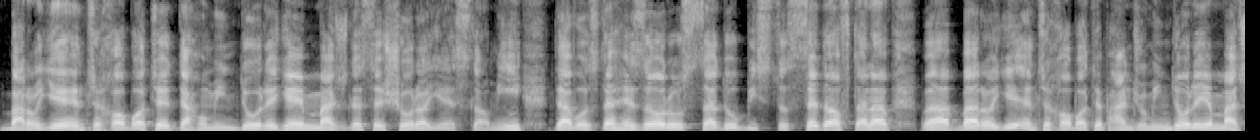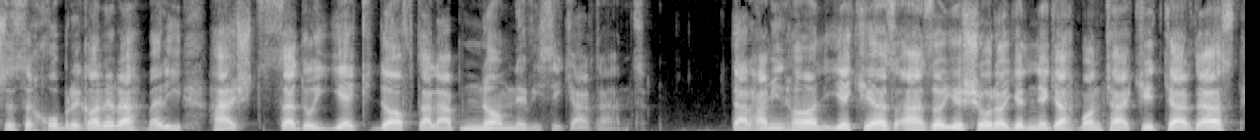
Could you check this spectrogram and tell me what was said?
برای انتخابات دهمین دوره مجلس شورای اسلامی 12123 داوطلب و برای انتخابات پنجمین دوره مجلس خبرگان رهبری 801 داوطلب نام نویسی کردند. در همین حال یکی از اعضای شورای نگهبان تاکید کرده است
